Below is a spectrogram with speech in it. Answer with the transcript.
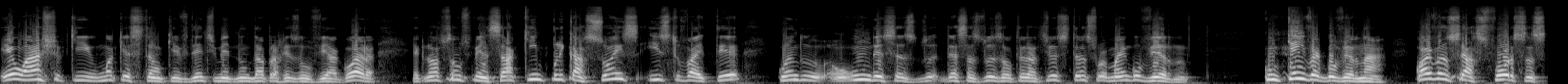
Eu acho que uma questão que evidentemente não dá para resolver agora é que nós precisamos pensar que implicações isto vai ter quando um dessas, dessas duas alternativas se transformar em governo. Com quem vai governar? Quais vão ser as forças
